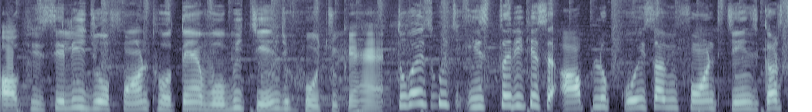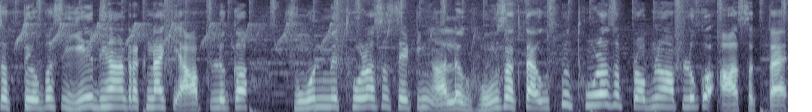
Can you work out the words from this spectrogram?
ऑफिशियली जो फॉन्ट होते हैं, वो भी चेंज हो चुके हैं। तो गाइज़ कुछ इस तरीके से आप लोग कोई सा भी फॉन्ट चेंज कर सकते हो। बस ये ध्यान रखना कि आप लोग का फ़ोन में थोड़ा सा सेटिंग अलग हो सकता है, उसमें थोड़ा सा प्रॉब्लम आप लोग को आ सकता है।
